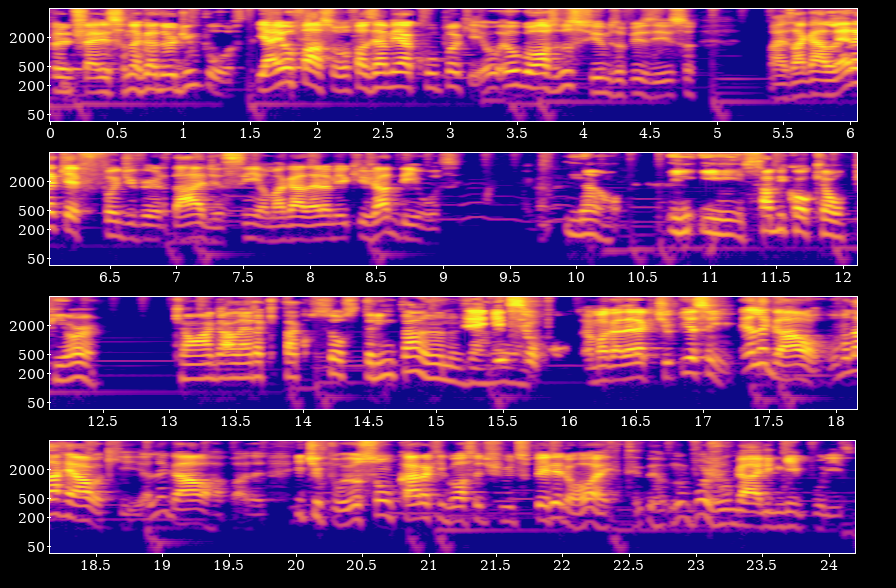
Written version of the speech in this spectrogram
prefere sonegador de imposto. E aí eu faço, eu vou fazer a minha culpa aqui. Eu, eu gosto dos filmes, eu fiz isso. Mas a galera que é fã de verdade, assim, é uma galera meio que já deu, assim. Não. E, e sabe qual que é o pior? Que é uma galera que tá com seus 30 anos já. É, né? esse é o ponto. É uma galera que, tipo, e assim, é legal, vamos dar real aqui, é legal, rapaz. E tipo, eu sou um cara que gosta de filme de super-herói, entendeu? Não vou julgar ninguém por isso.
